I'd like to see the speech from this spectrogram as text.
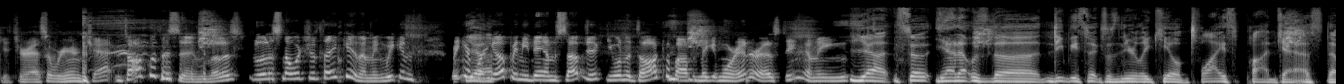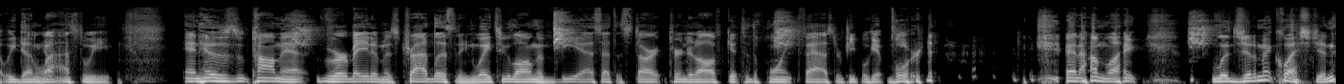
get your ass over here and chat and talk with us and let us let us know what you're thinking. I mean, we can we can Yeah. bring up any damn subject you want to talk about to make it more interesting. I mean, Yeah. So yeah, that was the DV6 was nearly killed twice podcast that we done last week. And his comment verbatim is tried listening way too long of BS at the start, turned it off, get to the point fast or people get bored. and I'm like, legitimate question.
